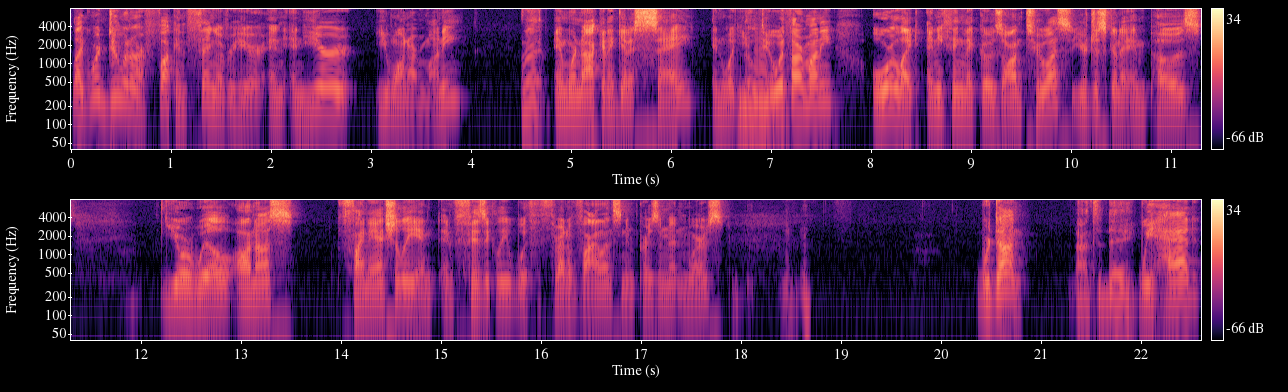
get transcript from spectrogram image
like we're doing our fucking thing over here, and and mm-hmm. you're you want our money, Right. and we're not going to get a say in what you No. do with our money, or like anything that goes on to us. You're just going to impose your will on us financially and, and physically with the threat of violence and imprisonment and worse. Mm-hmm. We're done. Not today. We had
